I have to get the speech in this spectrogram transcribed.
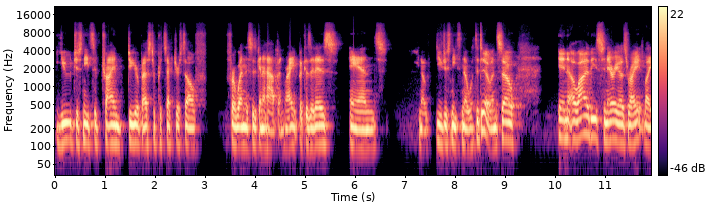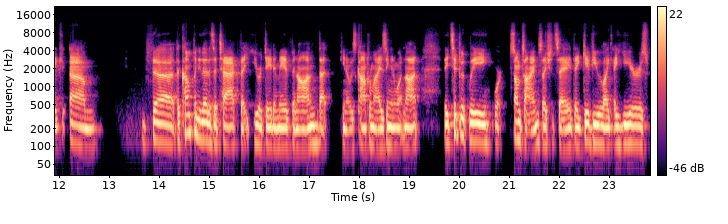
you just need to try and do your best to protect yourself for when this is going to happen, right? Because it is, and you know, you just need to know what to do. And so, in a lot of these scenarios, right, like um, the the company that is attacked that your data may have been on that you know is compromising and whatnot they typically or sometimes i should say they give you like a year's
